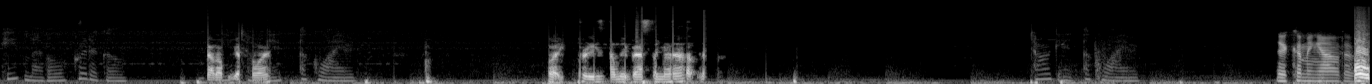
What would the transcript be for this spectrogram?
Heat level critical. Got up, New get away. target acquired. But pretty easily best thing that. Target acquired. They're coming out of. Oh,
